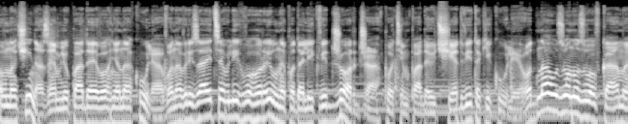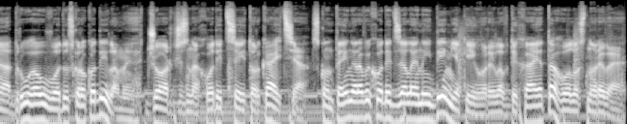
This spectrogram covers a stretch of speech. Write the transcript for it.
Вночі на землю падає вогняна куля. Вона врізається в лігво горил неподалік від Джорджа. Потім падають ще дві такі кулі: одна у зону з вовками, а друга у воду з крокодилами. Джордж знаходить це і торкається. З контейнера виходить зелений дим, який горила вдихає та голосно реве.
